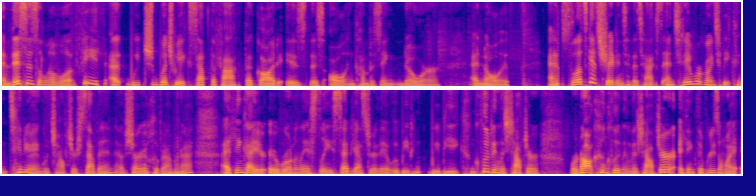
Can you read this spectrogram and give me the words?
And this is a level of faith at which which we accept the fact that God is this all-encompassing knower and knowledge. And so let's get straight into the text. And today we're going to be continuing with chapter 7 of Sha'ar Yichud V'Emunah. I think I erroneously said yesterday that we'd be, we'd be concluding this chapter. We're not concluding the chapter. I think the reason why,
